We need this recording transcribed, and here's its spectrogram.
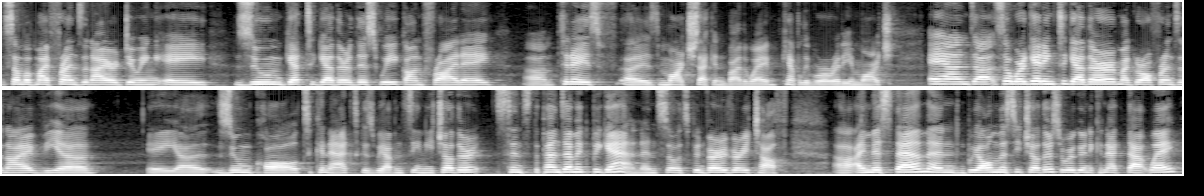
some of my friends and I are doing a Zoom get together this week on Friday. Um, today is, uh, is March 2nd, by the way. Can't believe we're already in March. And uh, so we're getting together, my girlfriends and I, via a uh, Zoom call to connect because we haven't seen each other since the pandemic began. And so it's been very, very tough. Uh, I miss them and we all miss each other, so we're going to connect that way.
